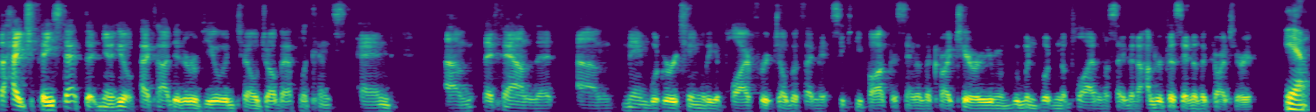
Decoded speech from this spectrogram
the HP stat that you know Hewlett Packard did a review of internal job applicants, and um, they found that um, men would routinely apply for a job if they met 65% of the criteria, and women wouldn't apply unless they met 100% of the criteria. Yeah,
